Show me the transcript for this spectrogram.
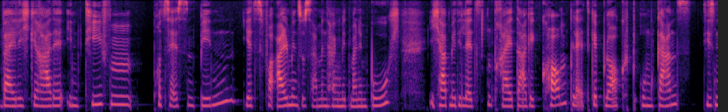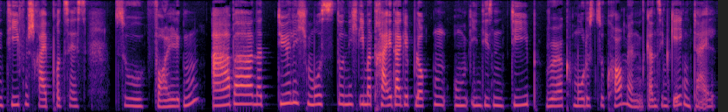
weil ich gerade in tiefen Prozessen bin, jetzt vor allem im Zusammenhang mit meinem Buch. Ich habe mir die letzten drei Tage komplett geblockt, um ganz diesem tiefen Schreibprozess zu folgen. Aber natürlich musst du nicht immer drei Tage blocken, um in diesen Deep Work Modus zu kommen. Ganz im Gegenteil.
